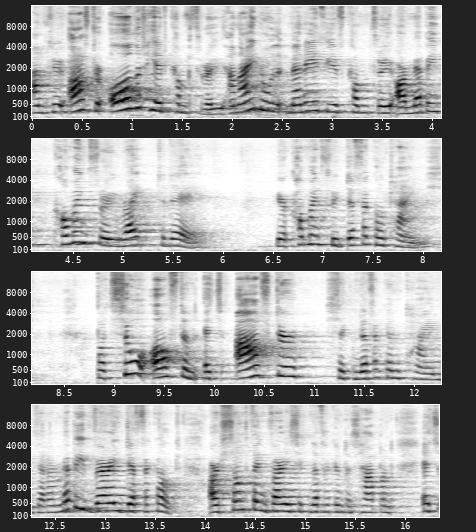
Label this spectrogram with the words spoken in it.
and through after all that he had come through, and I know that many of you have come through, or maybe coming through right today, you're coming through difficult times. But so often it's after significant times that are maybe very difficult or something very significant has happened. It's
